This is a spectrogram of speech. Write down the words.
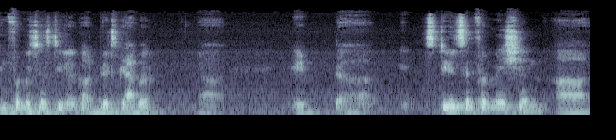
information stealer called Blitzscaber. Uh, it, uh, it, steals information uh,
